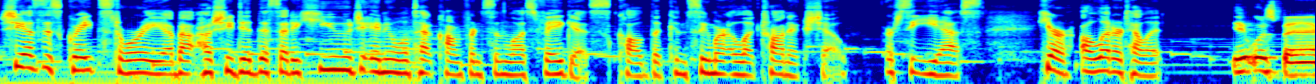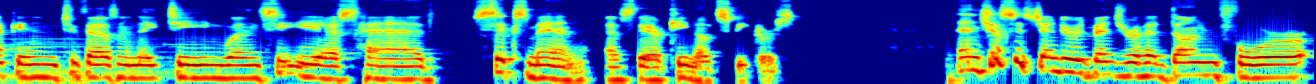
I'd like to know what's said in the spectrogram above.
She has this great story about how she did this at a huge annual tech conference in Las Vegas called the Consumer Electronics Show, or CES. Here, I'll let her tell it. It was back in 2018 when CES had six men as their keynote speakers. And just as Gender Avenger had done for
